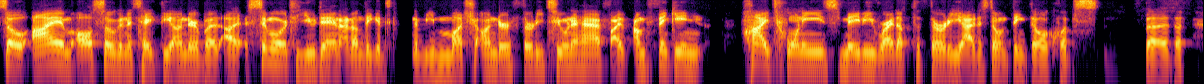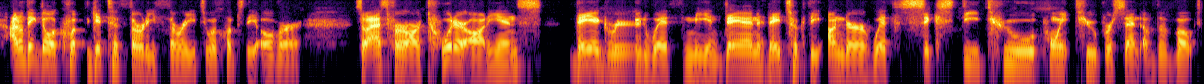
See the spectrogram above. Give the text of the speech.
So I am also going to take the under, but I, similar to you, Dan, I don't think it's going to be much under 32 and a half. I, I'm thinking high 20s, maybe right up to 30. I just don't think they'll eclipse the, the I don't think they'll equip, get to 33 to eclipse the over. So as for our Twitter audience, they agreed with me and Dan. They took the under with 62.2% of the vote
